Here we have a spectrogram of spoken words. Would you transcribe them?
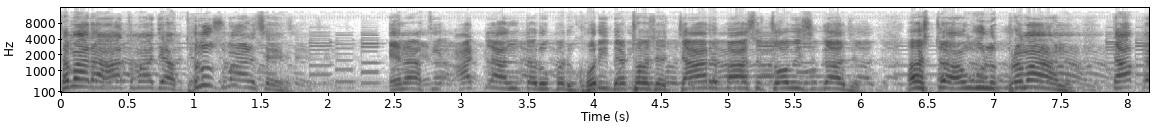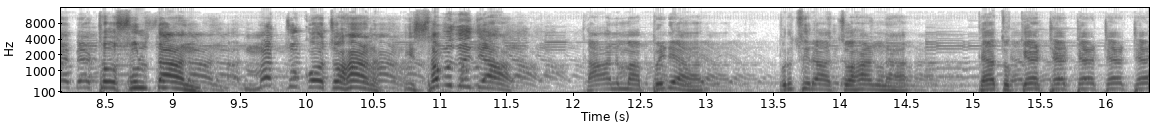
તમારા હાથમાં જ્યાં ધનુષ માણ છે, એનાથી આટલા અંતર ઉપર ઘોરી બેઠો છે, ચાર બાસ, ચોવીસ ગજ, અષ્ટ અંગુલ પ્રમાણ. તાપે બેઠો સુલતાન મત ચૂકો ચૌહાણ એ શબ્દ કાનમાં પડ્યા, પૃથ્વીરાજ ચૌહાણના, ત્યાં તો કે ઠે ઠે ઠે ઠે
